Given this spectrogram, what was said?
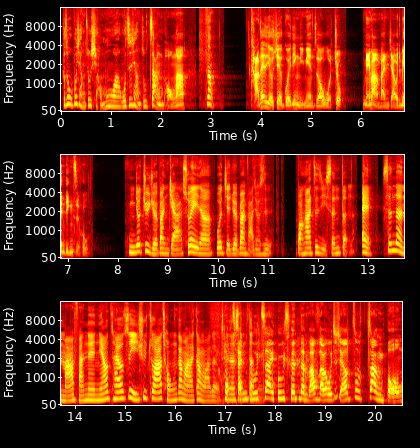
可是我不想住小木啊，我只想住帐篷啊。那卡在游戏的规定里面之后，我就没办法搬家，我就变钉子户。你就拒绝搬家，所以呢，我解决办法就是帮他自己升等了。哎。升等很麻烦呢，你要还要自己去抓虫干嘛的干嘛的才能升等。不在乎升等麻烦，我就想要住帐篷。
